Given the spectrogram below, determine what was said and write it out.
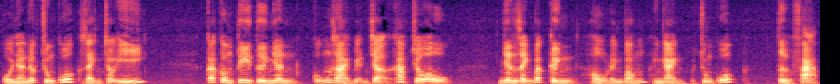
của nhà nước Trung Quốc dành cho Ý, các công ty tư nhân cũng giải viện trợ khắp châu Âu, nhân danh Bắc Kinh hầu đánh bóng hình ảnh của Trung Quốc từ Pháp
